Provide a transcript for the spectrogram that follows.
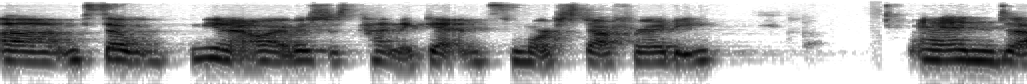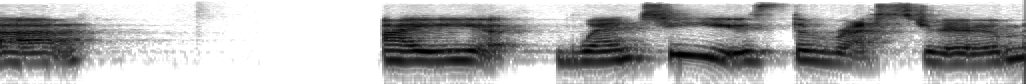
Um, so, you know, I was just kind of getting some more stuff ready. And uh, I went to use the restroom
